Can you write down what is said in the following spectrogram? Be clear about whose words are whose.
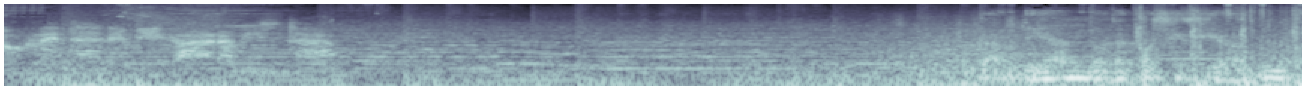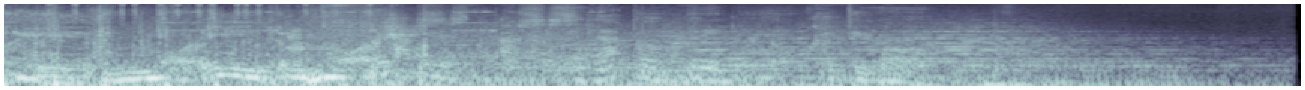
Speaker 1: Torreta enemiga a la vista.
Speaker 2: Cambiando de posición.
